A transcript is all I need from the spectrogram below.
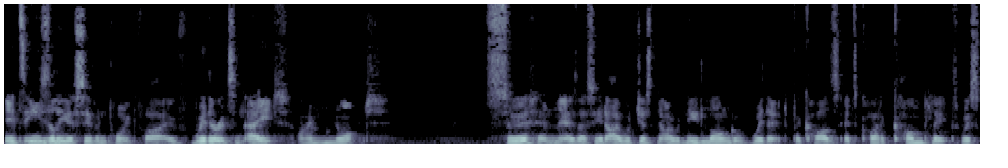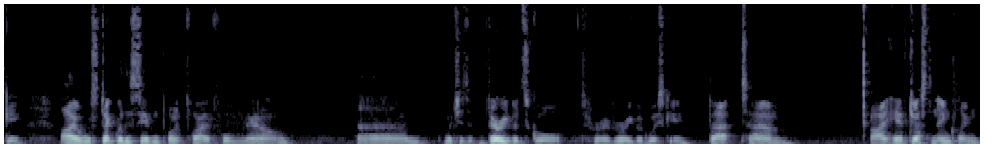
it's easily a 7.5. Whether it's an 8, I'm not certain. As I said, I would just I would need longer with it because it's quite a complex whiskey. I will stick with a 7.5 for now, um, which is a very good score for a very good whiskey. But um, I have just an inkling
